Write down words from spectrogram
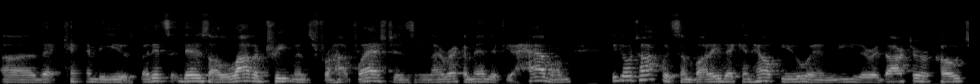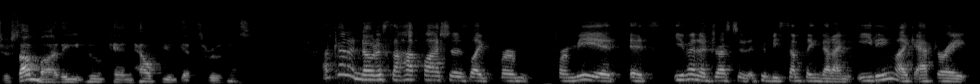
uh, that can be used. But it's there's a lot of treatments for hot flashes, and I recommend if you have them to go talk with somebody that can help you, and either a doctor or coach or somebody who can help you get through this. I've kind of noticed the hot flashes, like for for me, it it's even addressed. It could be something that I'm eating, like after I eat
